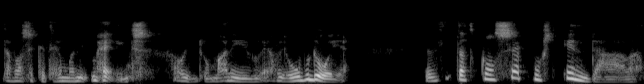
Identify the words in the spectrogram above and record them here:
daar was ik het helemaal niet mee eens. How you do money, you do everything. Hoe bedoel je? Dat, concept moest indalen.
